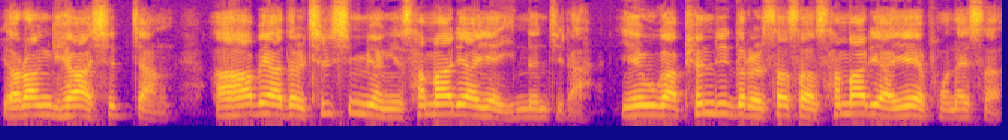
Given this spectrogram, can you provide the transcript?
열왕기하 10장 아합의 아들 70명이 사마리아에 있는지라 예후가 편지들을 써서 사마리아에 보내서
